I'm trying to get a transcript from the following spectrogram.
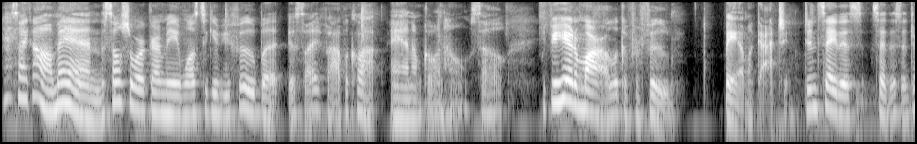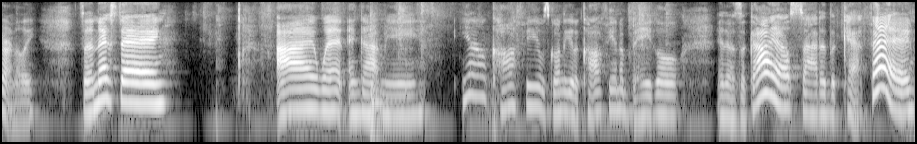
It's like, oh man, the social worker in me wants to give you food, but it's like five o'clock and I'm going home. So if you're here tomorrow looking for food, bam, I got you. Didn't say this, said this internally. So the next day, I went and got me, you know, coffee. I was going to get a coffee and a bagel. And there's a guy outside of the cafe.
